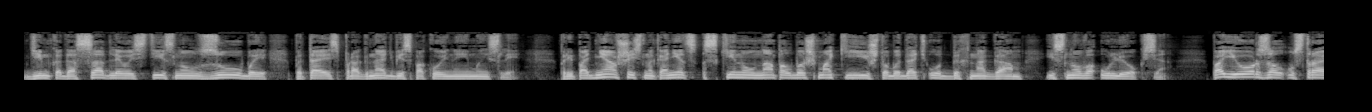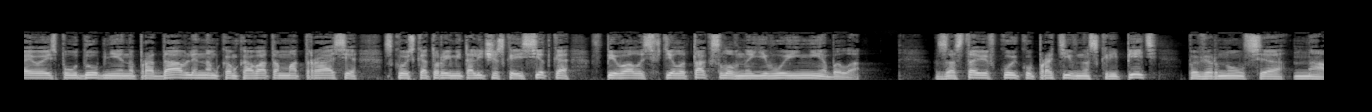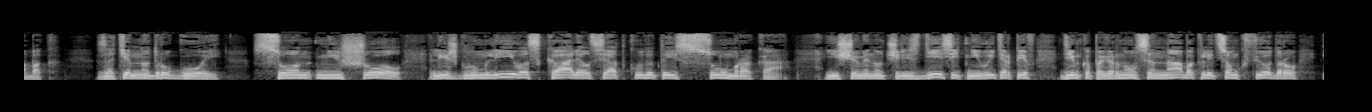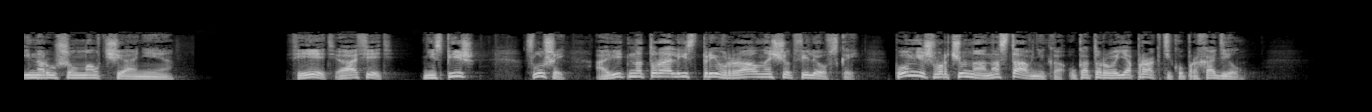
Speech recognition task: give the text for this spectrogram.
Димка досадливо стиснул зубы, пытаясь прогнать беспокойные мысли. Приподнявшись, наконец, скинул на пол башмаки, чтобы дать отдых ногам, и снова улегся. Поерзал, устраиваясь поудобнее на продавленном комковатом матрасе, сквозь который металлическая сетка впивалась в тело так, словно его и не было. Заставив койку противно скрипеть, повернулся на бок, затем на другой. Сон не шел, лишь глумливо скалился откуда-то из сумрака. Еще минут через десять, не вытерпев, Димка повернулся на бок лицом к Федору и нарушил молчание. «Федь, а, Федь, не спишь? Слушай, а ведь натуралист приврал насчет Филевской. Помнишь Ворчуна, наставника, у которого я практику проходил?»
